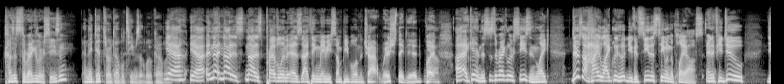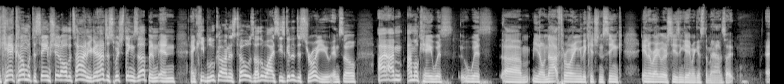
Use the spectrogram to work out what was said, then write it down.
because it's the regular season. And they did throw double teams at Luka. Yeah, yeah, and not, not as not as prevalent as I think maybe some people in the chat wish they did. But uh, again, this is the regular season. Like, there's a high likelihood you could see this team in the playoffs, and if you do, you can't come with the same shit all the time. You're gonna have to switch things up and and and keep Luka on his toes. Otherwise, he's gonna destroy you. And so, I, I'm I'm okay with with um you know not throwing the kitchen sink in a regular season game against the Mavs. I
